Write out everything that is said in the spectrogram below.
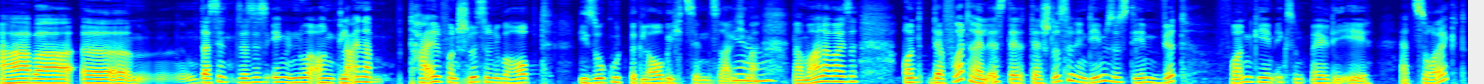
Aber ähm, das, sind, das ist irgendwie nur auch ein kleiner Teil von Schlüsseln überhaupt, die so gut beglaubigt sind, sage ich Ja. mal. Normalerweise. Und der Vorteil ist, der, der Schlüssel in dem System wird von gmx und mail.de erzeugt.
